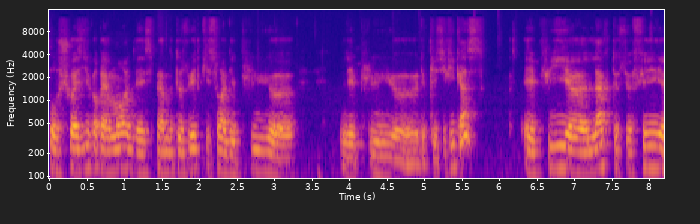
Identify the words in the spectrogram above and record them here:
pour choisir vraiment les spermatozoïdes qui sont les plus, euh, les plus, euh, les plus efficaces. Et puis euh, l'acte se fait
